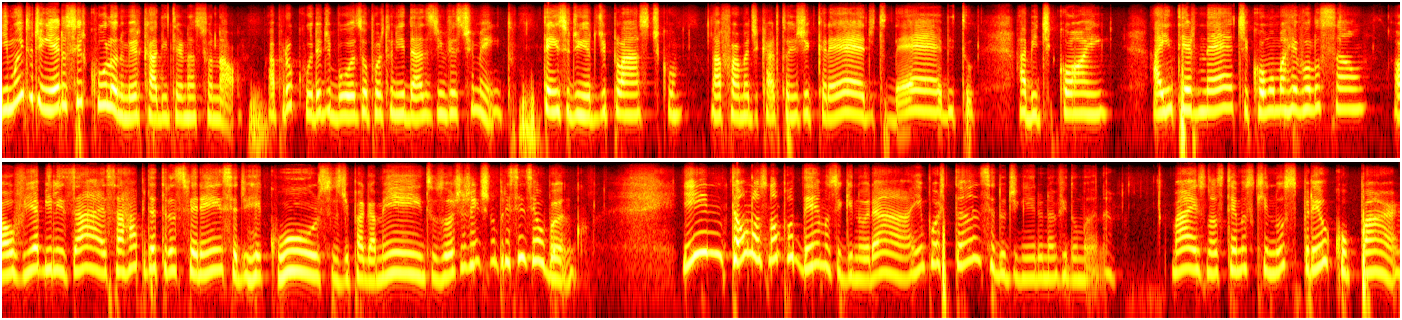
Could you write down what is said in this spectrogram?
E muito dinheiro circula no mercado internacional, à procura de boas oportunidades de investimento. Tem-se o dinheiro de plástico, na forma de cartões de crédito, débito, a Bitcoin, a internet como uma revolução. Ao viabilizar essa rápida transferência de recursos, de pagamentos, hoje a gente não precisa ir ao banco. E então nós não podemos ignorar a importância do dinheiro na vida humana. Mas nós temos que nos preocupar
